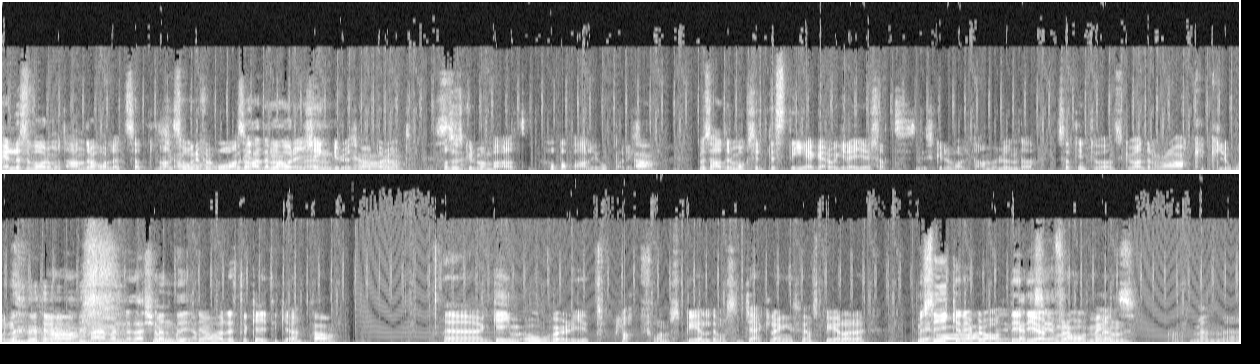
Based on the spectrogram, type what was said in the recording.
Eller så var de åt andra hållet så att man Ah. Ja, såg det från då ovansidan. Då, man, var det en eh, känguru som ja, hoppade runt. Och så skulle man bara hoppa på allihopa. Liksom. ja, Men så hade de också lite stegar och grejer så att det skulle vara lite annorlunda. Så att det inte var, skulle vara en rak klon. ja, nej men det där Men det, det var rätt okej tycker jag. Ja, Eh, Game Over i ett plattformsspel, det var så jäkla länge sedan jag spelade. Musiken har- är bra, det är det jag kommer ihåg. Men, ens. men, eh,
